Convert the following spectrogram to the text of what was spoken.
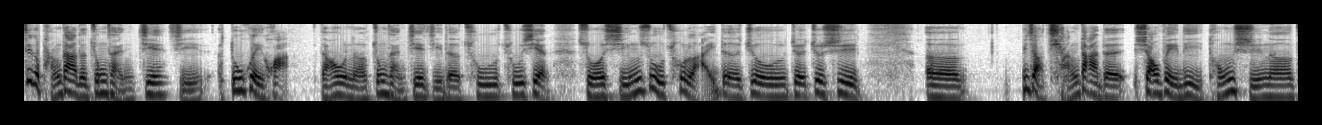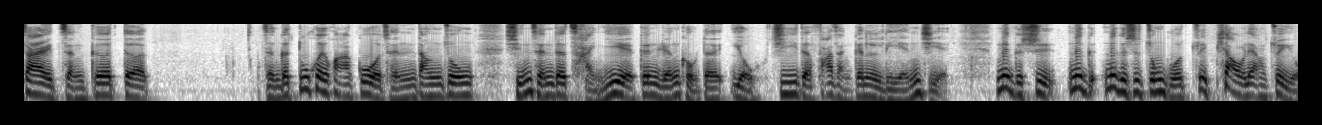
这个庞大的中产阶级都会化，然后呢，中产阶级的出出现所形塑出来的就就就是呃比较强大的消费力，同时呢，在整个的整个都会化过程当中形成的产业跟人口的有机的发展跟连结，那个是那个那个是中国最漂亮最有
